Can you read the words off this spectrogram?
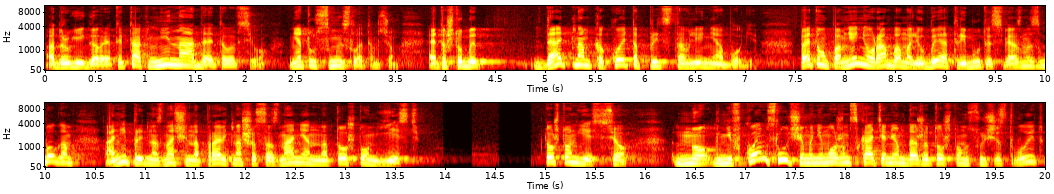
а другие говорят и так. Не надо этого всего. Нету смысла этом всем. Это чтобы дать нам какое-то представление о Боге. Поэтому, по мнению Рамбама, любые атрибуты, связанные с Богом, они предназначены направить наше сознание на то, что Он есть. То, что Он есть, все. Но ни в коем случае мы не можем сказать о Нем даже то, что Он существует,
